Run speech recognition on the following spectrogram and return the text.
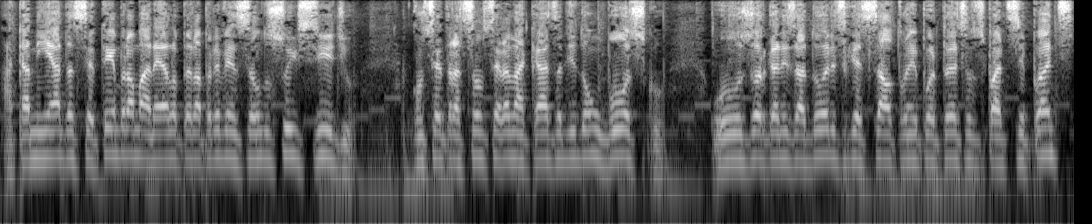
a caminhada Setembro Amarelo pela prevenção do suicídio. A concentração será na casa de Dom Bosco. Os organizadores ressaltam a importância dos participantes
